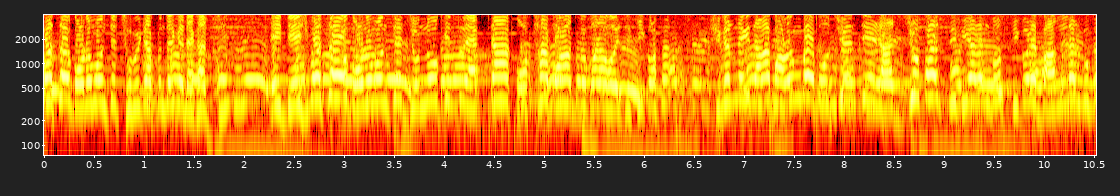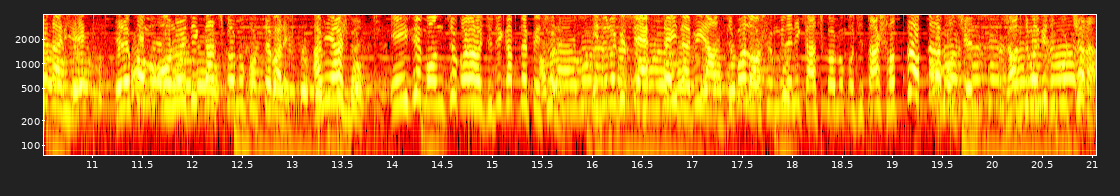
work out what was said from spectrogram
বাঁচাও গণমঞ্চের ছবিটা আপনাদেরকে দেখাচ্ছি। এই দেশ বাঁচাও গণমঞ্চের জন্য কিন্তু একটা কথা বরাদ্দ করা হয়েছে। কি কথা? সেখানে নাকি তারা বারংবার বলছেন যে, রাজ্যপাল সিবিআর বোস কি করে বাংলার বুকে দাঁড়িয়ে এরকম অনৈতিক কাজকর্ম করতে পারে? আমি আসব। এই যে মঞ্চ করা হয়েছে, ঠিক আপনার পেছনে। এই জন্য কিন্তু একটাই দাবি, রাজ্যপাল অসাংবিধানিক কাজকর্ম করছে। তা সত্ত্বেও আপনারা বলছেন, রাজ্যপাল কিছু করছে না।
